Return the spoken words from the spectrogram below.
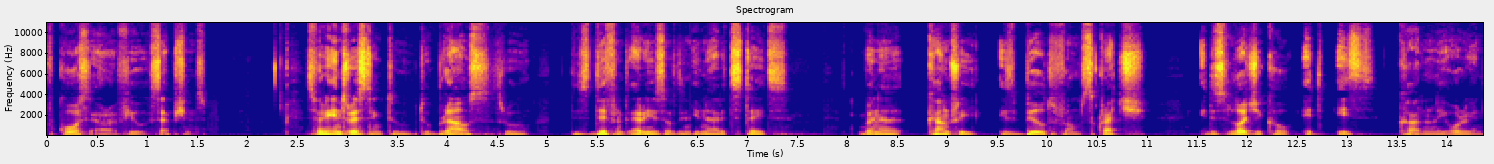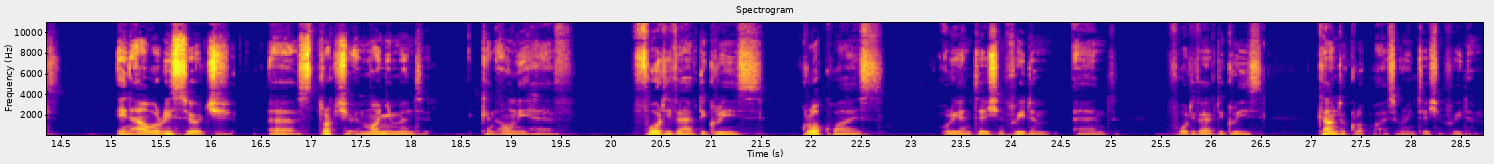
Of course, there are a few exceptions. It's very interesting to, to browse through these different areas of the United States. When a country is built from scratch, it is logical, it is cardinally oriented. In our research, a structure, a monument, can only have 45 degrees clockwise orientation freedom and 45 degrees counterclockwise orientation freedom.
